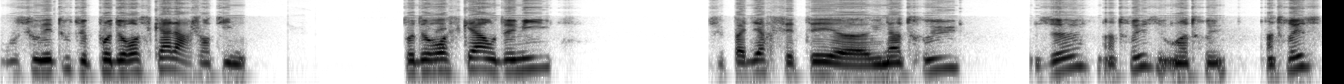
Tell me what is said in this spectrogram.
vous vous souvenez tous de Podoroska, l'Argentine? Podoroska en demi, je ne vais pas dire que c'était euh, une intruse, the, intruse ou intrus Intruse?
